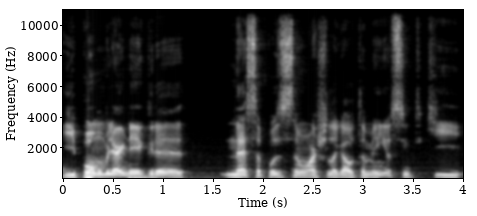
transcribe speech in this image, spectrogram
E, pô, uma mulher negra nessa posição eu acho legal também. Eu sinto que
